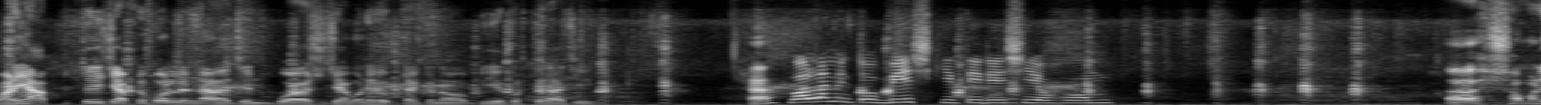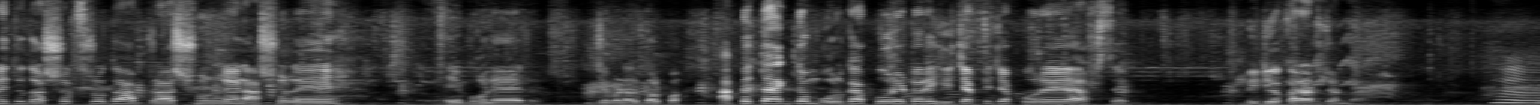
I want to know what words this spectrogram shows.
মানে আপনি তো এই যে আপনি বললেন না যে বয়স যেমনই হোক না কেন বিয়ে করতে রাজি। হ্যাঁ? বললামই তো বিশ কি তিরিশ এরকম। সম্মানিত দর্শক শ্রোতা আপনারা শুনলেন আসলে এই বোনের জীবনের গল্প। আপনি তো একদম বোরগা পরে টরে হিজাব টিজাব পরে আসছেন ভিডিও করার জন্য। হুম।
